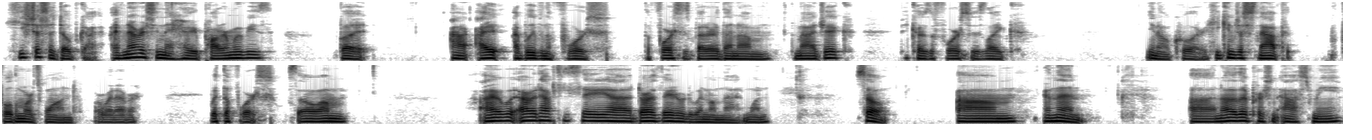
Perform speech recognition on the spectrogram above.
he's just a dope guy. I've never seen the Harry Potter movies, but I, I I believe in the force. The force is better than um magic because the force is like you know cooler. He can just snap Voldemort's wand or whatever with the force. So um I would I would have to say uh, Darth Vader would win on that one. So um and then uh, another person asked me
